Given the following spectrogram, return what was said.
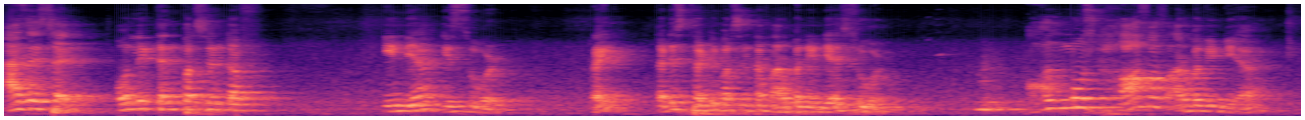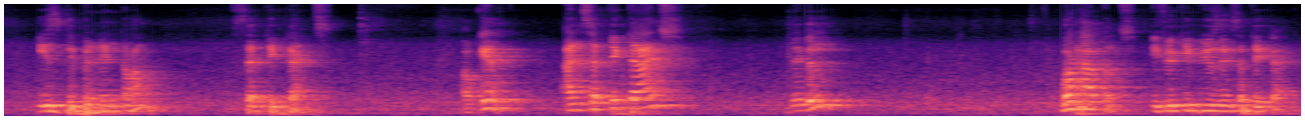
as I said, only 10% of India is sewer, right? That is 30% of urban India is rural. Almost half of urban India is dependent on septic tanks. Okay? And septic tanks, they will. What happens if you keep using septic tank?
